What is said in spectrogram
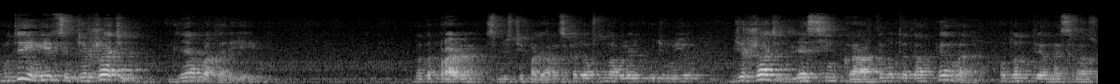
Внутри имеется держатель для батареи. Надо правильно соблюсти полярность, когда устанавливать будем ее. Держатель для сим-карты, вот эта антенна, под антенной сразу.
